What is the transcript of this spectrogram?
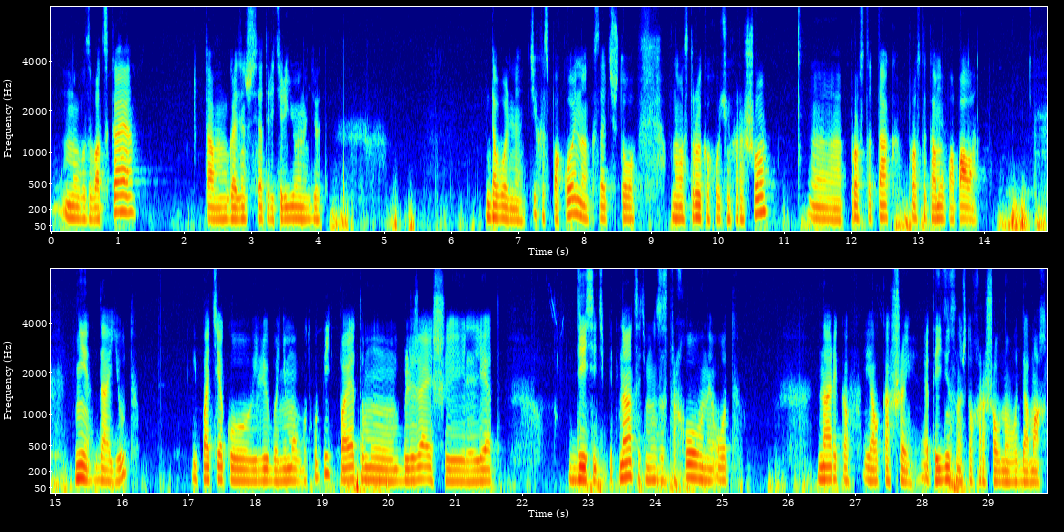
Новозаводская, там магазин 63 регион идет. Довольно тихо, спокойно. Кстати, что в новостройках очень хорошо э, просто так, просто кому попало, не дают ипотеку, либо не могут купить, поэтому ближайшие лет 10-15 мы застрахованы от нариков и алкашей. Это единственное, что хорошо в новых домах.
